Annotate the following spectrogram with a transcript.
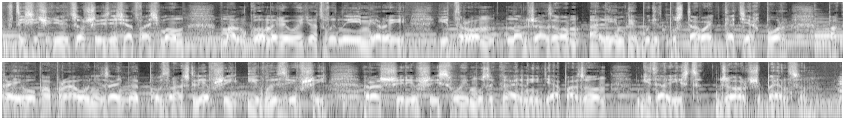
В 1968-м Монтгомери уйдет в иные миры, и трон на джазовом Олимпе будет пустовать до тех пор, пока его по праву не займет повзрослевший и вызревший, расширивший свой музыкальный диапазон гитарист Джордж Бенсон.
